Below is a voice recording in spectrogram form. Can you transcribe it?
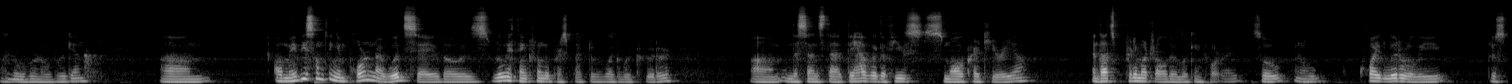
like Mhm. over and over again um oh maybe something important i would say though is really think from the perspective of like a recruiter um in the sense that they have like a few s- small criteria and that's pretty much all they're looking for right so you know quite literally just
